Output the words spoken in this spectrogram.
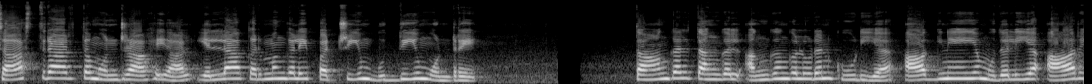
சாஸ்திரார்த்தம் ஒன்றாகையால் எல்லா கர்மங்களை பற்றியும் புத்தியும் ஒன்றே. தாங்கள் தங்கள் அங்கங்களுடன் கூடிய ஆக்னேய முதலிய ஆறு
